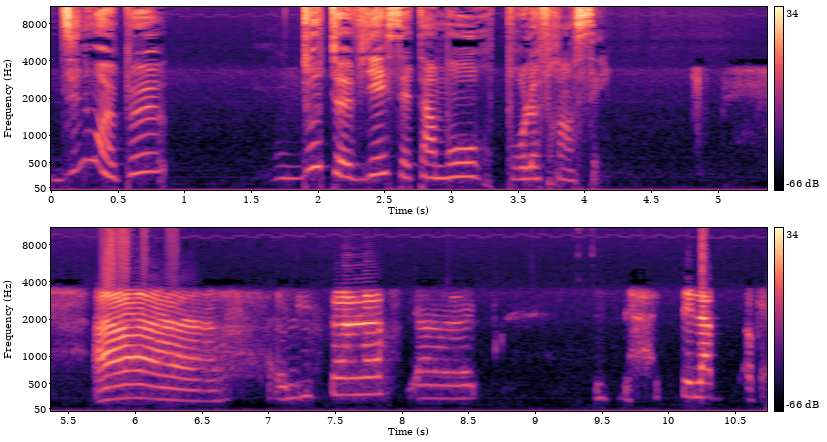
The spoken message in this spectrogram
Dis-nous un peu d'où te vient cet amour pour le français? Ah, l'histoire, euh, c'est la, ok,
